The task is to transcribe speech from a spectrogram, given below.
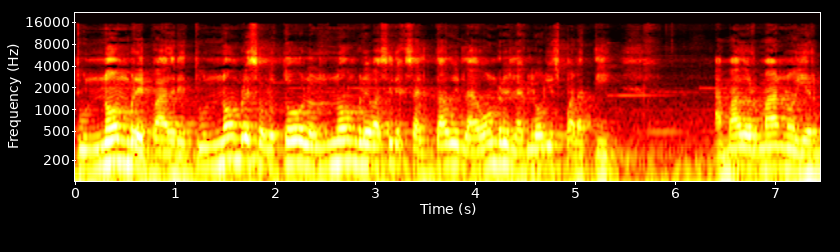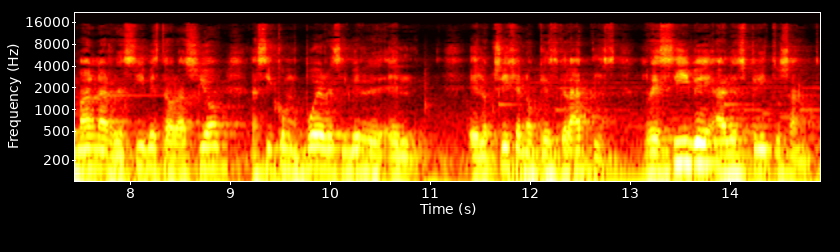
tu nombre, Padre, tu nombre sobre todos los nombres va a ser exaltado y la honra y la gloria es para ti. Amado hermano y hermana, recibe esta oración, así como puede recibir el, el oxígeno que es gratis. Recibe al Espíritu Santo.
